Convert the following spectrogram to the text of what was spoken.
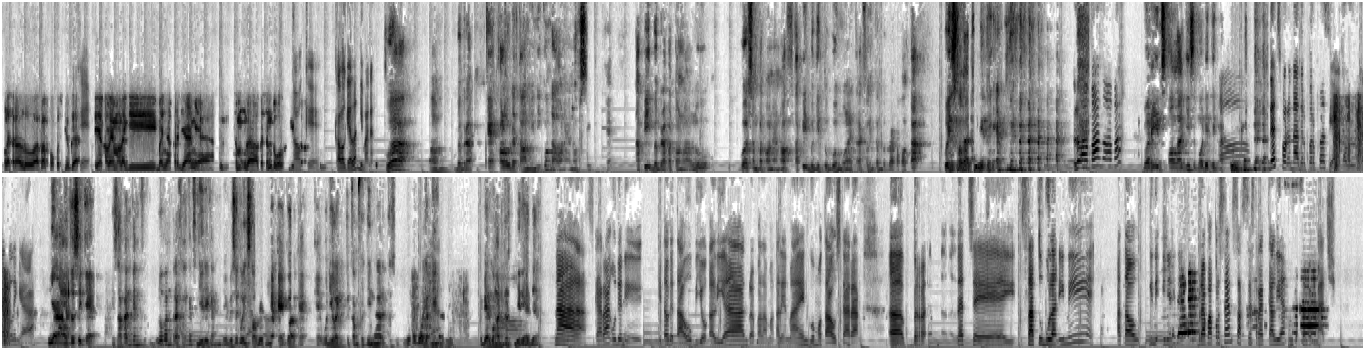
nggak terlalu apa fokus juga. Okay. Ya kalau emang lagi banyak kerjaan ya nggak kesentuh gitu. Oke. Okay. Kalau Galen gimana? Gue um, beberapa kayak kalau udah tahun ini gue nggak on and off sih. Kayak, tapi beberapa tahun lalu gue sempat on and off. Tapi begitu gue mulai traveling ke beberapa kota, gue install lagi dating app-nya. Lu apa? Lu apa? Gue reinstall lagi semua dating app. Oh, that's for another purpose ya kalau traveling ya. Iya itu sih kayak misalkan kan lu kan traveling kan sendiri kan. Jadi biasa gue iya, install yeah, dating app kayak gue kayak kayak would you like to come for dinner terus gue gue ajak yeah. dinner sih. Biar gue nggak dinner oh. sendiri aja. Nah sekarang udah nih kita udah tahu bio kalian berapa lama kalian main. Gue mau tahu sekarang uh, ber let's say satu bulan ini atau gini gini aja deh. Berapa persen sukses rate kalian untuk sampai match?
